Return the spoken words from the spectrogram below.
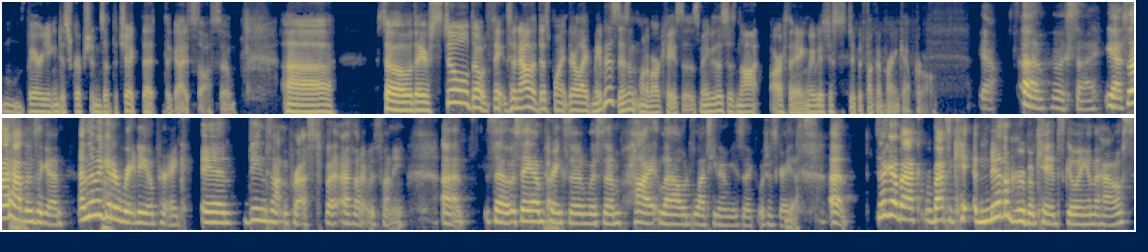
mm, varying descriptions of the chick that the guys saw. So, uh, so they still don't think. So now at this point, they're like, maybe this isn't one of our cases. Maybe this is not our thing. Maybe it's just a stupid fucking prank after all. Yeah. Um, I sigh. Yeah, so that Mm. happens again. And then we get a radio prank, and Dean's not impressed, but I thought it was funny. Um, so Sam Yeah. pranks him with some high, loud Latino music, which is great. Yes. Um, so we go back. We're back to ki- another group of kids going in the house,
